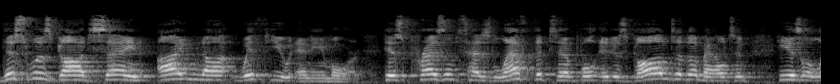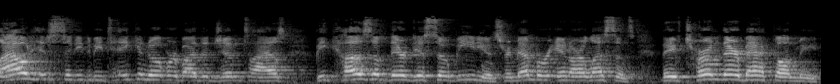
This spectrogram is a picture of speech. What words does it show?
this was God saying, I'm not with you anymore. His presence has left the temple. It has gone to the mountain. He has allowed his city to be taken over by the Gentiles because of their disobedience. Remember in our lessons, they've turned their back on me.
